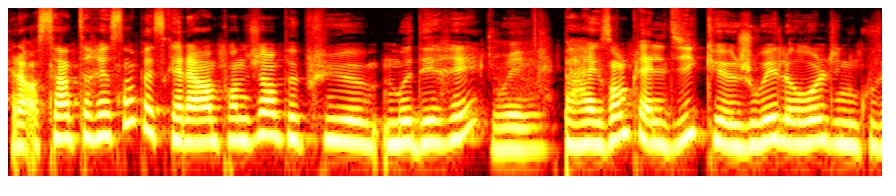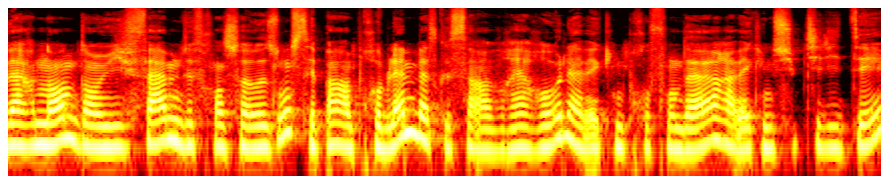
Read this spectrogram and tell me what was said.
Alors, c'est intéressant parce qu'elle a un point de vue un peu plus euh, modéré. Oui. Par exemple, elle dit que jouer le rôle d'une gouvernante dans Huit femmes de François Ozon, c'est pas un problème parce que c'est un vrai rôle avec une profondeur, avec une subtilité.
